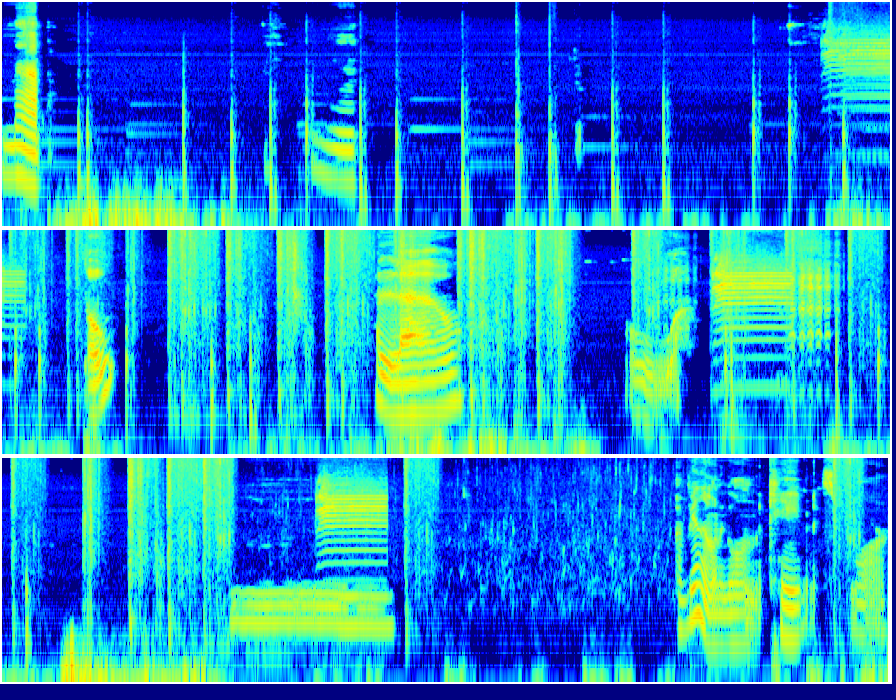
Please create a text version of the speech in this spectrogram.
map. Hmm. Oh. Hello. Oh. Hmm. I really want to go in the cave and explore,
